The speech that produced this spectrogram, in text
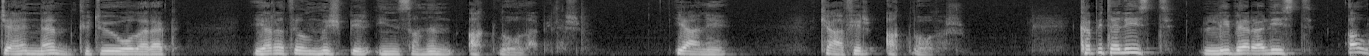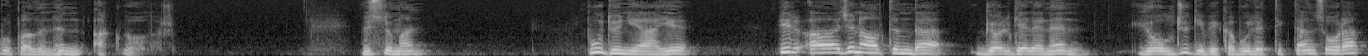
cehennem kütüğü olarak yaratılmış bir insanın aklı olabilir. Yani kafir aklı olur. Kapitalist, liberalist Avrupalının aklı olur. Müslüman bu dünyayı bir ağacın altında gölgelenen yolcu gibi kabul ettikten sonra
